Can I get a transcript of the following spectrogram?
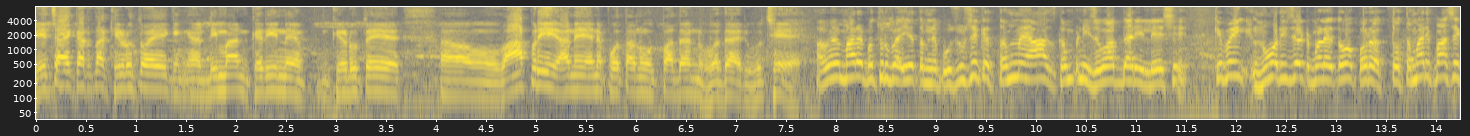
વેચાય કરતાં ખેડૂતોએ ડિમાન્ડ કરીને ખેડૂતોએ વાપરી અને એને પોતાનું ઉત્પાદન વધાર્યું છે. હવે મારે મથુરભાઈ એ તમને પૂછવું છે કે તમને આ કંપની જવાબદારી લેશે કે ભાઈ નો રિઝલ્ટ મળે તો પરત. તો તમારી પાસે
